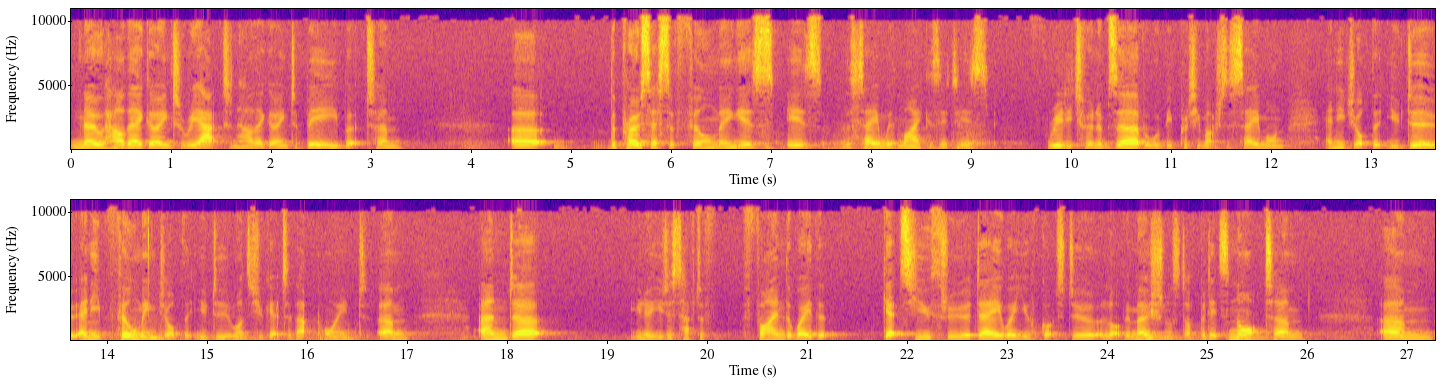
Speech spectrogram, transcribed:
know how they're going to react and how they're going to be. But um, uh, the process of filming is, is the same with Mike as it is really to an observer, would be pretty much the same on any job that you do, any filming job that you do once you get to that point. Um, and, uh, you know, you just have to find the way that gets you through a day where you've got to do a lot of emotional stuff. But it's not um, um,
